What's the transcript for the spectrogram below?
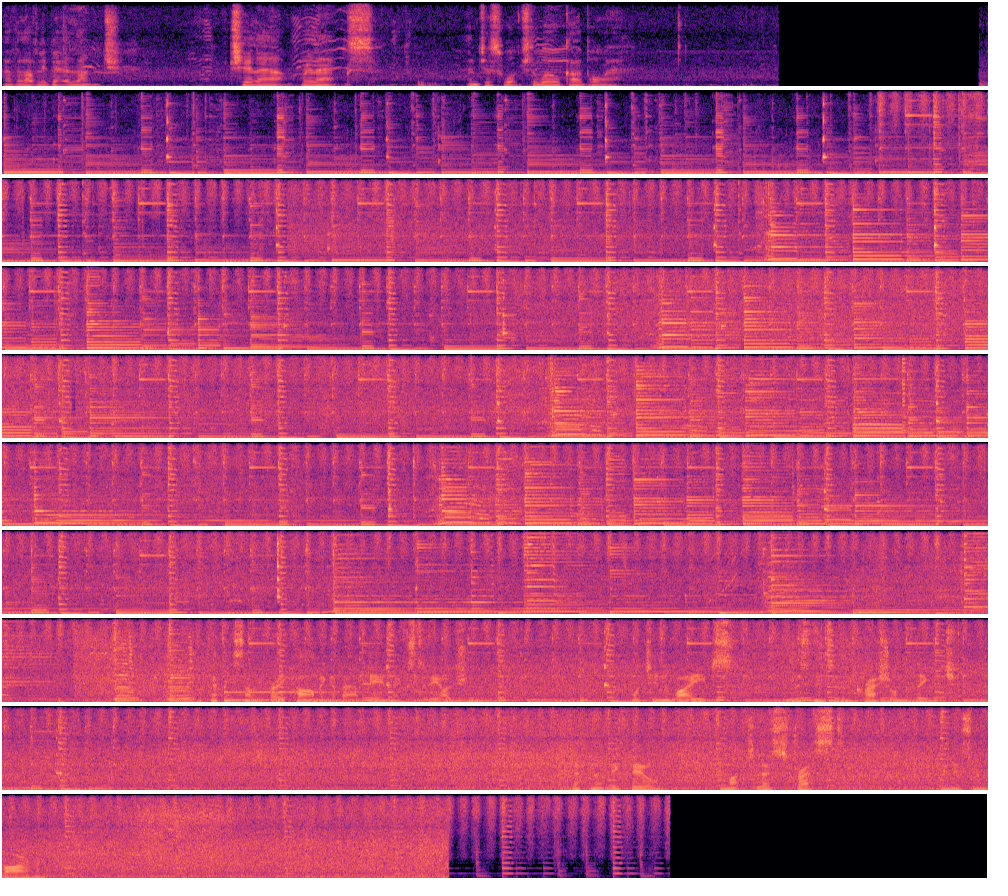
Have a lovely bit of lunch, chill out, relax, and just watch the world go by. Waves and listening to them crash on the beach. Definitely feel much less stressed in this environment.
